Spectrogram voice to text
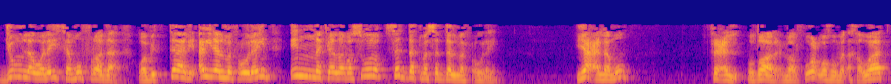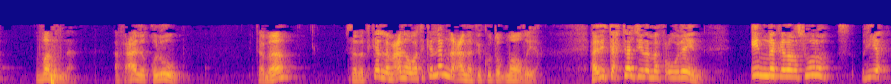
جملة وليس مفردة. وبالتالي أين المفعولين؟ إنك لرسوله سدت مسد المفعولين. يعلم فعل مضارع مرفوع وهو من أخوات ظن. أفعال القلوب. تمام؟ سنتكلم عنها وتكلمنا عنها في كتب ماضية. هذه تحتاج إلى مفعولين. إنك لرسوله هي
